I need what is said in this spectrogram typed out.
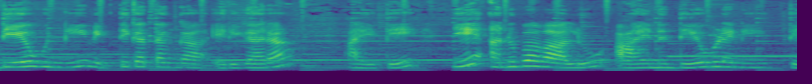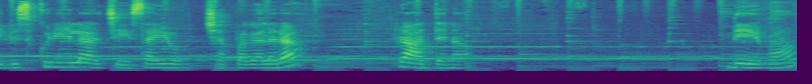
దేవుణ్ణి వ్యక్తిగతంగా ఎరిగారా? అయితే ఏ అనుభవాలు ఆయన దేవుడని తెలుసుకునేలా చేశాయో చెప్పగలరా? ప్రార్థన. దేవా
